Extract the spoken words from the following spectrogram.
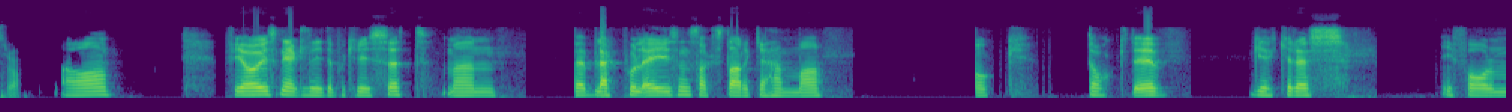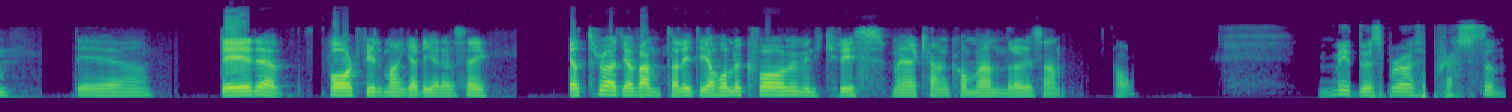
Tror jag. Ja. För jag har ju sneglat lite på krysset, men Blackpool är ju som sagt starka hemma. Och dock, det är Gyökeres i form. Det, det är det. Vart vill man gardera sig? Jag tror att jag väntar lite. Jag håller kvar med mitt kryss, men jag kan komma och ändra det sen. Middlesbrough Preston.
